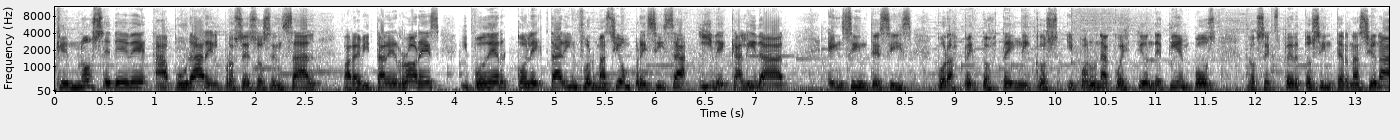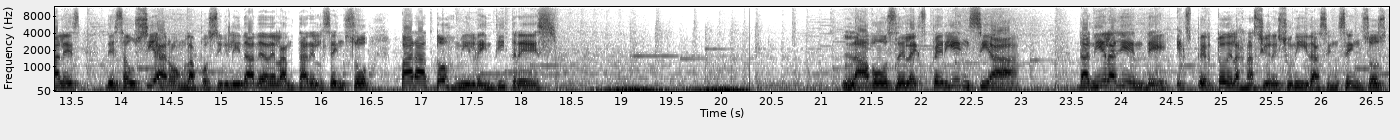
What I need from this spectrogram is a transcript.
que no se debe apurar el proceso censal para evitar errores y poder colectar información precisa y de calidad. En síntesis, por aspectos técnicos y por una cuestión de tiempos, los expertos internacionales desahuciaron la posibilidad de adelantar el censo para 2023. La voz de la experiencia. Daniel Allende, experto de las Naciones Unidas en censos,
